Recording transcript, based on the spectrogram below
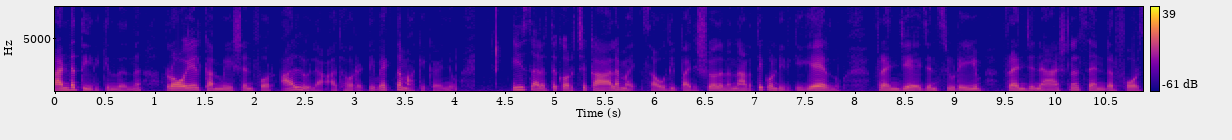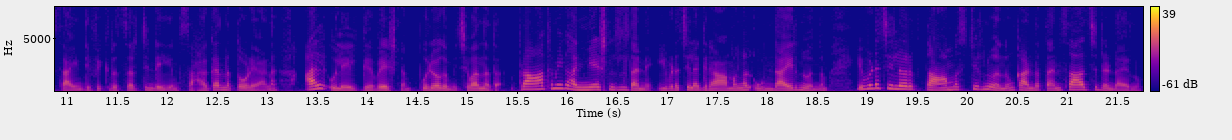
കണ്ടെത്തിയിരിക്കുന്നതെന്ന് Royal Commission for Al Ula Authority വ്യക്തമാക്കി കഴിഞ്ഞു. ഈ സ്ഥലത്ത് കുറച്ച് കാലമായി സൗദി പരിശോധന നടത്തിക്കൊണ്ടിരിക്കുകയായിരുന്നു. ഫ്രഞ്ച് ഏജൻസിയുടെയും French National Centre for Scientific റിസർച്ചിന്റെയും സഹകരണത്തോടെയാണ് അൽ ഉലയിൽ ഗവേഷണം പുരോഗമിച്ചു വന്നത്. പ്രാഥമിക അന്വേഷണത്തിൽ തന്നെ ഇവിടെ ചില ഗ്രാമങ്ങൾ ഉണ്ടായിരുന്നുവെന്നും ഇവിടെ ചിലർ താമസിച്ചിരുന്നുവെന്നും കണ്ടെത്താൻ സാധിച്ചിട്ടുണ്ടായിരുന്നു.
